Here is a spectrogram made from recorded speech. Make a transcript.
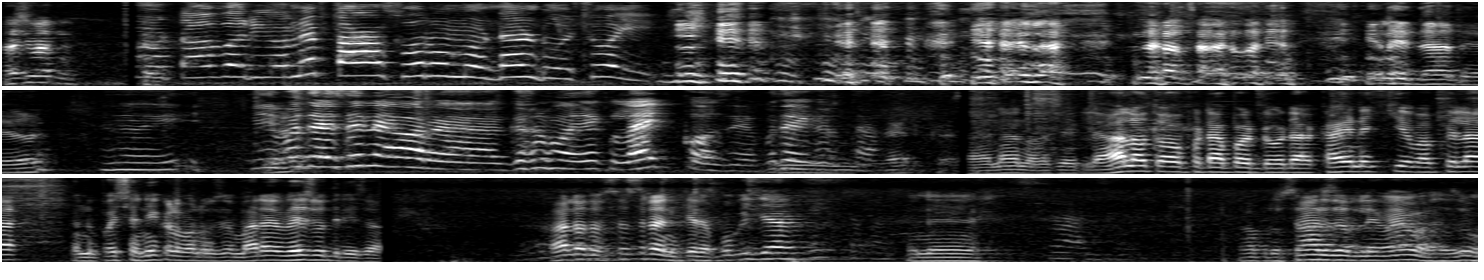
સાચી વાત ને? છે ને છે નાનો છે એટલે. હાલો તો ફટાફટ ડોડા ખાઈ નાખીએ પેલા અને પછી નીકળવાનું છે. મારે વેજોદરી જવાનું હાલો તો સસરાને ઘેરે પૂગી જા અને આપણું ચાર્જર લેવા આવ્યા છે જો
